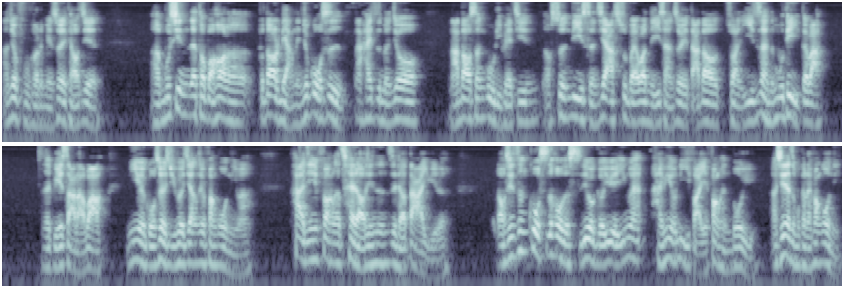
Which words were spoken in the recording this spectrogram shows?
那就符合了免税的条件。很不幸在投保后呢，不到两年就过世，那孩子们就拿到身故理赔金，然后顺利省下数百万的遗产税，达到转移资产的目的，对吧？那别傻了好不好？你以为国税局会这样就放过你吗？他已经放了蔡老先生这条大鱼了。老先生过世后的十六个月，因为还没有立法，也放很多鱼啊，现在怎么可能放过你？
